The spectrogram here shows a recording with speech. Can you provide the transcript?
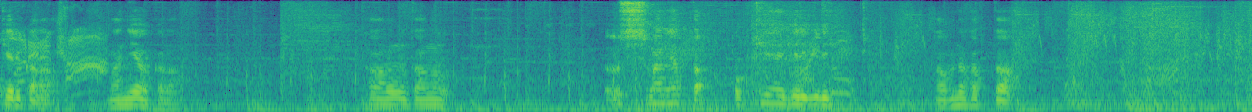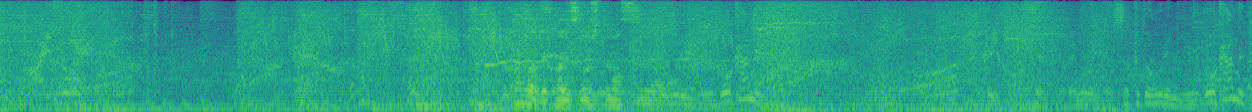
けるかな？間に合うかな？頼む頼む。よし間に合った。オッケーギリギリ。危なかった。かなり敗走してますね。の予測通りに動かぬ敵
